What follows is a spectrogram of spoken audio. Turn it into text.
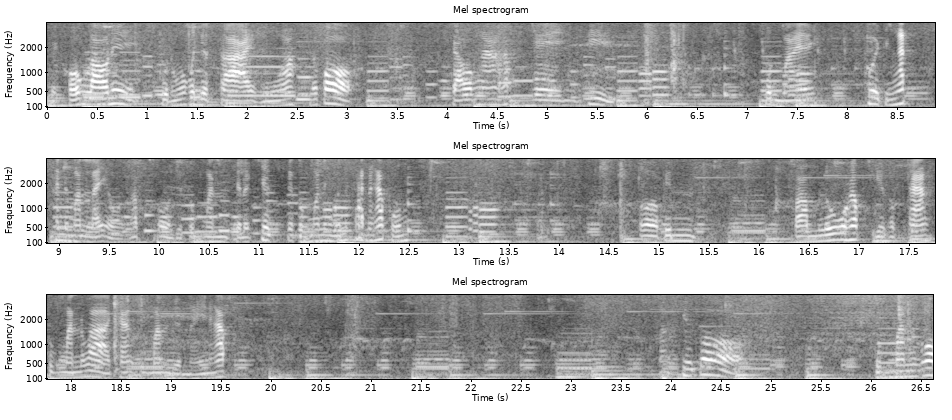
แต่ของเรานี่ขุดหัวก็จะสายหัว แล้วก็จะเอางาครับแทงที่ต้นไม้เพื่อจะงัดให้น้ำมันไหลออกครับโอ้จะตกมันแต่ละเชือกจะตกมันเหมือนกันนะครับ ผม ก็เป็นความรู้ครับเกี่ยวกับช้างตกมันว่าช้างตกมันแบบไหนนะครับบางเชือกก็ มันก็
